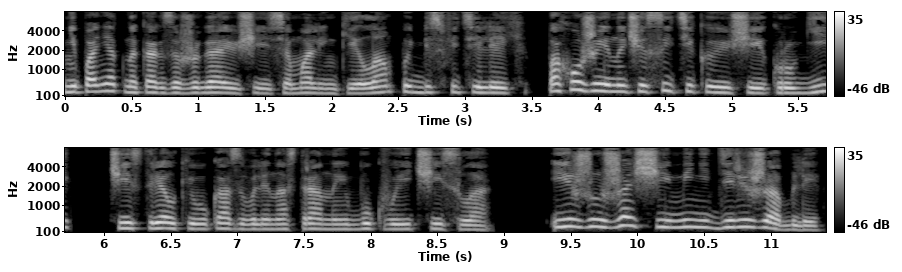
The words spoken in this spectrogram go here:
Непонятно, как зажигающиеся маленькие лампы без фитилей, похожие на часы тикающие круги, чьи стрелки указывали на странные буквы и числа, и жужжащие мини-дирижабли,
